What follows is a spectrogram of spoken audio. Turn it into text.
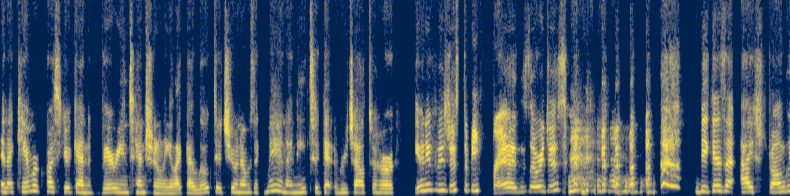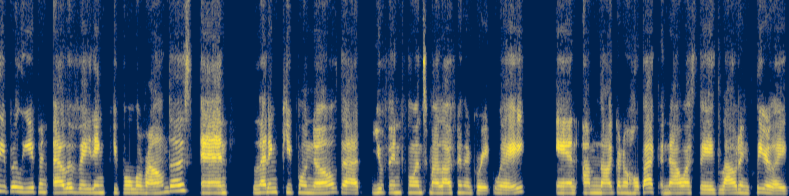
and I came across you again very intentionally. Like I looked at you and I was like, man, I need to get reach out to her, even if it's just to be friends or just because I, strongly believe in elevating people around us and letting people know that you've influenced my life in a great way, and I'm not going to hold back. And now I say loud and clear, like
